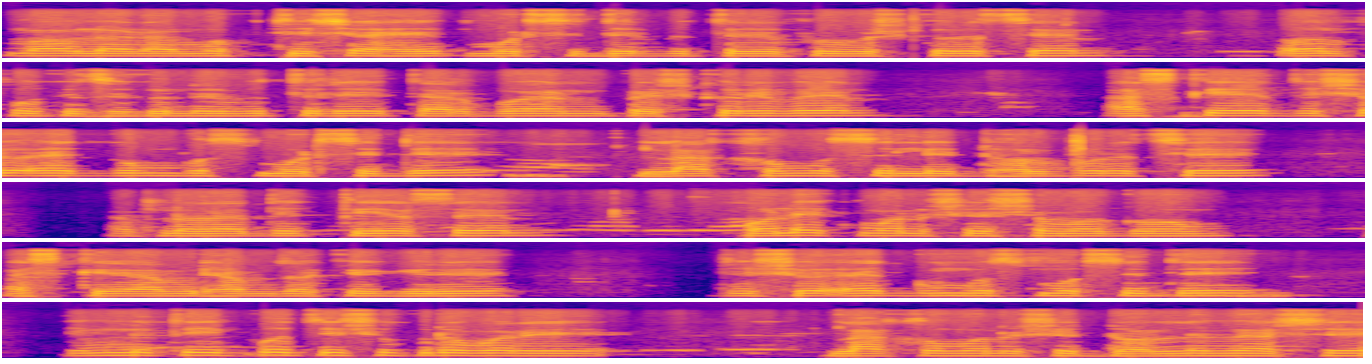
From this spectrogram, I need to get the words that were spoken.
মাওলানা মুফতি সাহেব মসজিদের ভিতরে প্রবেশ করেছেন। অল্প কিছুক্ষণের ভিতরে তার বয়ান পেশ করিবেন। আজকে দুশো এক গম্বুজ মসজিদে লাখো মুসল্লি ঢল পড়েছে। আপনারা দেখতে আছেন, অনেক মানুষের সমাগম আজকে আমির হামজাকে ঘিরে। দুশো এক গম্বুজ মসজিদে এমনিতেই প্রতি শুক্রবারে লাখো মানুষের ঢল নেমে আসে।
